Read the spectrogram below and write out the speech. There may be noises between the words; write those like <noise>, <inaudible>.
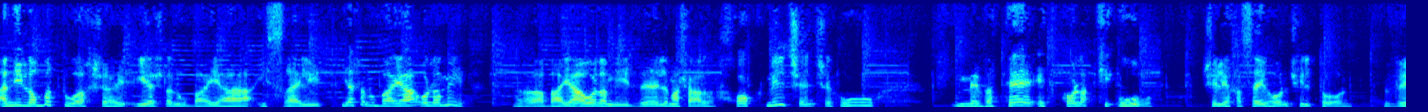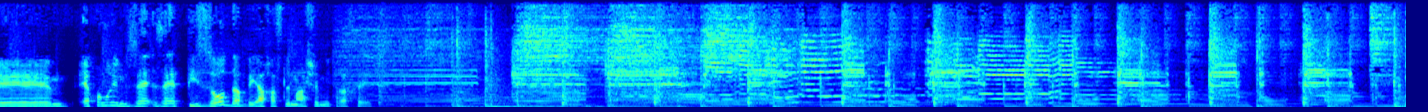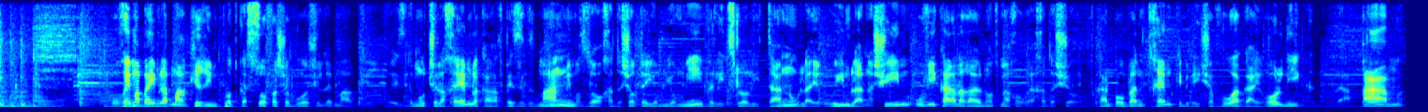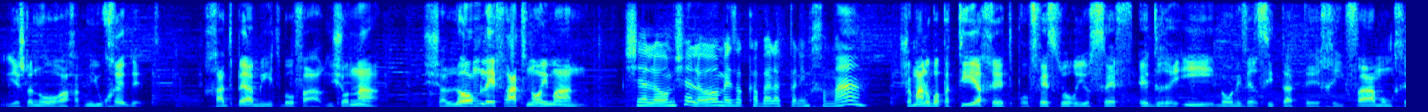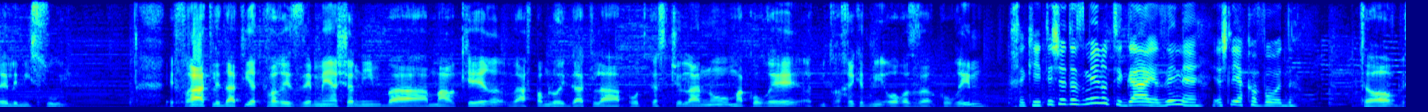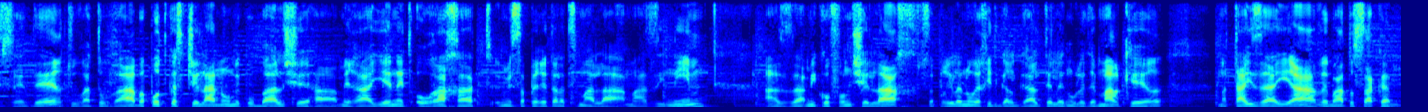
אני לא בטוח שיש לנו בעיה ישראלית, יש לנו בעיה עולמית. הבעיה העולמית זה למשל חוק מילצ'ן, שהוא מבטא את כל הכיעור של יחסי הון-שלטון, ואיך אומרים, זה, זה אפיזודה ביחס למה שמתרחש. ברוכים הבאים למרקרים, פודקאסט סוף השבוע של דה מרקר. ההזדמנות שלכם לקחת פסק זמן ממחזור החדשות היומיומי ולצלול איתנו לאירועים, לאנשים ובעיקר לרעיונות מאחורי החדשות. כאן באופן איתכם כמדי שבוע גיא רולניק, והפעם יש לנו אורחת מיוחדת, חד פעמית בהופעה ראשונה. שלום לאפרת נוימן. שלום, שלום, איזו קבלת פנים חמה. שמענו בפתיח את פרופסור יוסף אדראי באוניברסיטת אה, חיפה, מומחה למיסוי. אפרת, לדעתי את כבר איזה מאה שנים במרקר, ואף פעם לא הגעת לפודקאסט שלנו. מה קורה? את מתרחקת מאור הזרקורים? חיכיתי שתזמין אותי, גיא, אז הנה, יש לי הכבוד. טוב, בסדר, תשובה טובה. בפודקאסט שלנו מקובל שהמראיינת אורחת מספרת על עצמה למאזינים. אז המיקרופון שלך, ספרי לנו איך התגלגלת אלינו לדה מרקר, מתי זה היה ומה את עושה כאן.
